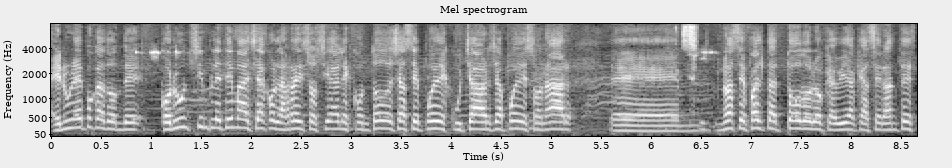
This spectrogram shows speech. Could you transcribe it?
en una época donde con un simple tema, ya con las redes sociales, con todo, ya se puede escuchar, ya puede sonar. Eh, No hace falta todo lo que había que hacer antes,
